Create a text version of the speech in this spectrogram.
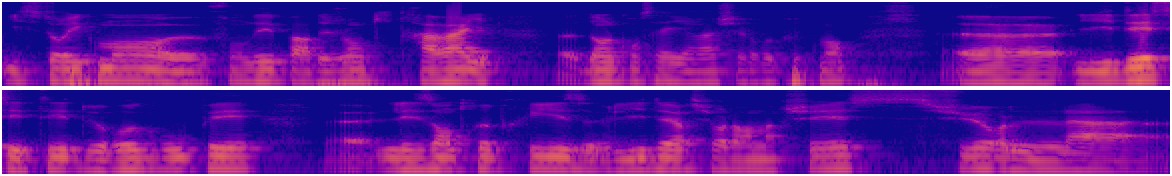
historiquement fondé par des gens qui travaillent dans le conseil RH et le recrutement. L'idée, c'était de regrouper les entreprises leaders sur leur marché sur la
